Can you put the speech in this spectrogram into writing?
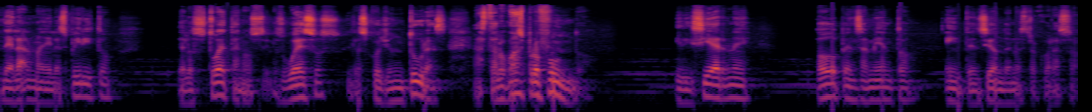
del alma y del espíritu de los tuétanos y los huesos y las coyunturas hasta lo más profundo y discierne todo pensamiento e intención de nuestro corazón.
